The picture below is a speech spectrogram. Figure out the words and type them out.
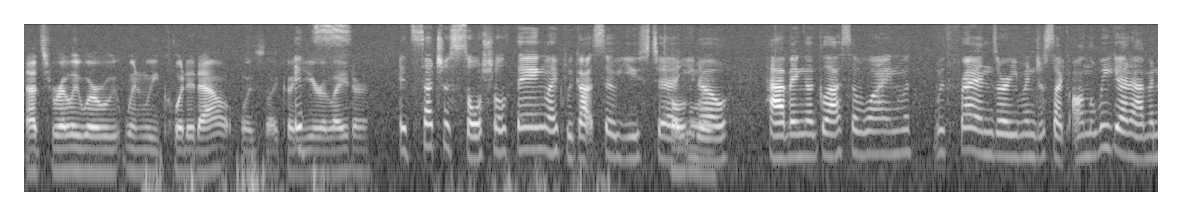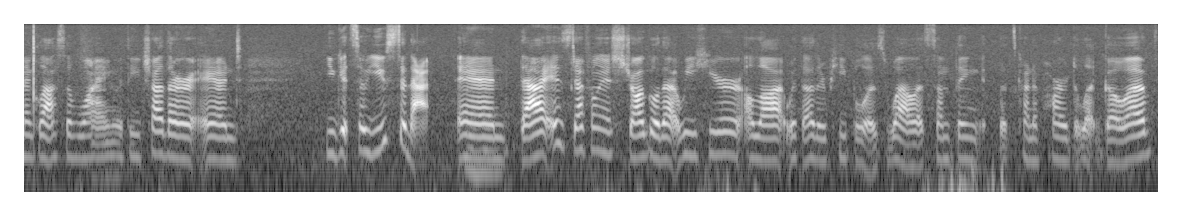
that's really where we, when we quit it out was like a year later. It's such a social thing. Like we got so used to, Totally. you know, having a glass of wine with with friends, or even just like on the weekend having a glass of wine with each other, and you get so used to that. Mm-hmm. And that is definitely a struggle that we hear a lot with other people as well. It's something that's kind of hard to let go of.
